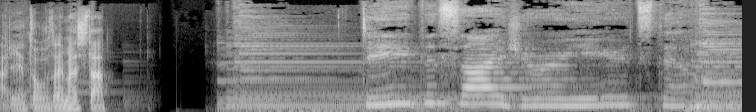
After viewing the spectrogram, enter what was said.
ありがとうございました。Deep inside your ears still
